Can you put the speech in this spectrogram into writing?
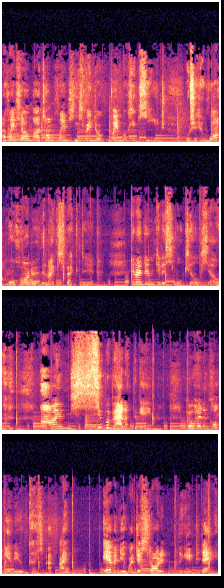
I played some uh, Tom Clancy's Rainbow, Rainbow Six Siege, which is a lot more harder than I expected. And I didn't get a single kill, so I'm super bad at the game. Go ahead and call me a noob, because I, I am a noob. I just started the game today.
